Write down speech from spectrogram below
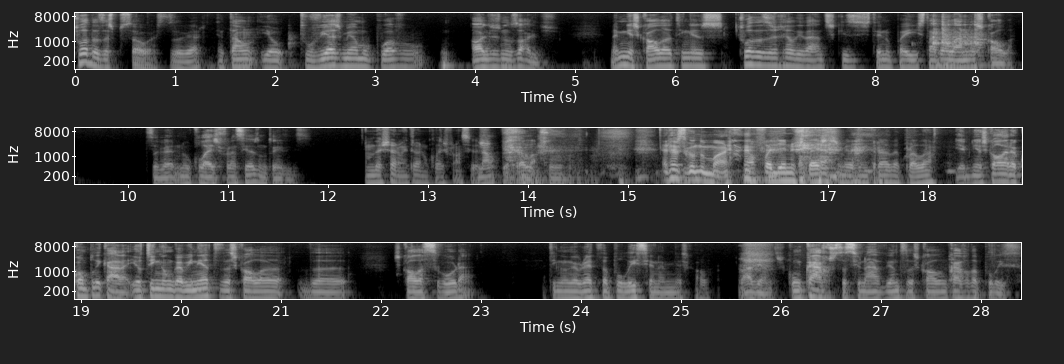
todas as pessoas, estás a ver? Então eu, tu vês mesmo o povo olhos nos olhos. Na minha escola tinhas todas as realidades que existem no país, estavam lá na escola. Estás a ver? No colégio francês não tens isso. Não me deixaram entrar no colégio francês. Não? Para lá. Era segundo mar. Não falhei nos testes, meu, de entrada para lá. E a minha escola era complicada. Eu tinha um gabinete da escola da escola segura, tinha um gabinete da polícia na minha escola, lá dentro, com um carro estacionado dentro da escola, um carro da polícia.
